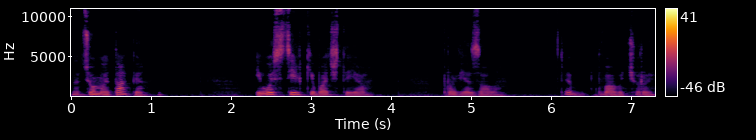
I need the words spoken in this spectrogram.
на цьому етапі. І ось стільки, бачите, я пров'язала. Це два вечори.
